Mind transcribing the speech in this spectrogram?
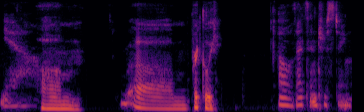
yeah. um, um, prickly. Oh, that's interesting.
